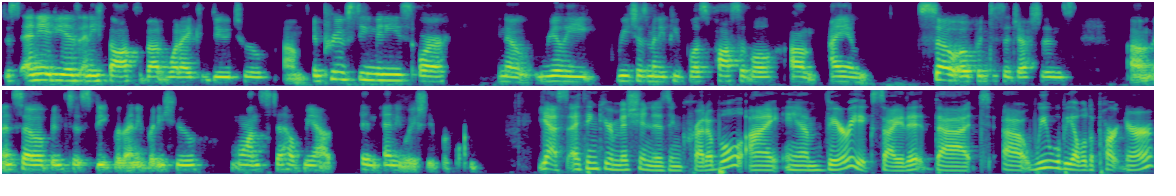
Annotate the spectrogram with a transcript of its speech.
just any ideas, any thoughts about what I could do to um, improve Steam Minis or, you know, really reach as many people as possible, um, I am so open to suggestions um, and so open to speak with anybody who wants to help me out in any way, shape, or form. Yes, I think your mission is incredible. I am very excited that uh, we will be able to partner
